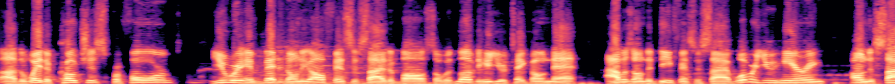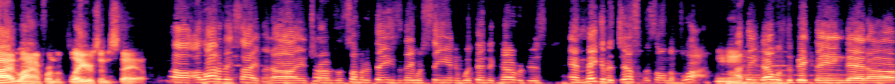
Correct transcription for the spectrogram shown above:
uh, the way the coaches performed, you were embedded on the offensive side of the ball. So would love to hear your take on that. I was on the defensive side. What were you hearing on the sideline from the players and the staff? uh, a lot of excitement uh, in terms of some of the things that they were seeing within the coverages and making adjustments on the fly. Mhm. I think that was the big thing that uh,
